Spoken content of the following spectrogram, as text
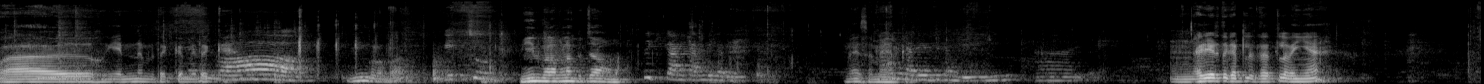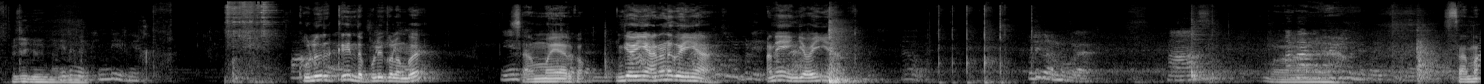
வா என்ன மிதக்க மிதக்க. மீன் குழம்பா? மீன் குழம்புலாம் பிச்சா ஆகணும் என்ன செம்மையாக இருக்கு அடி எடுத்து கட்டில் தட்டில் வைங்க. குளிருக்கு இந்த புளிக்குழம்பு செம்மையாக இருக்கும். இங்கே வைங்க அண்ணனுக்கு வைங்க. அண்ணே இங்கே வைங்க. செம.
